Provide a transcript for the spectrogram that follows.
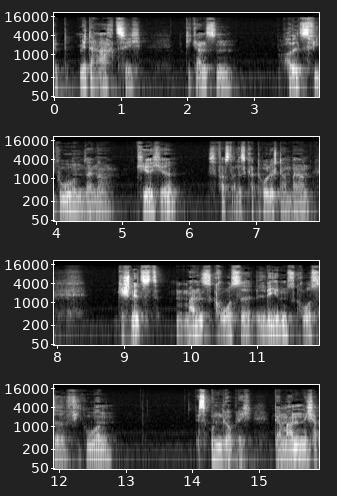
mit Mitte 80 die ganzen Holzfiguren seiner Kirche, ist fast alles katholisch da in Bayern, geschnitzt mannsgroße, lebensgroße Figuren. Ist unglaublich. Der Mann, ich hab,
